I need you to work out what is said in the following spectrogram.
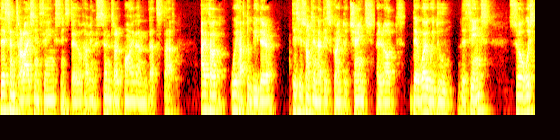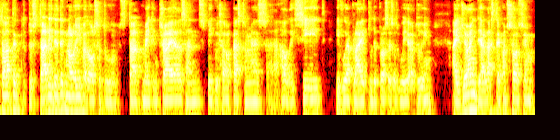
decentralizing things instead of having a central point and that stuff. I thought we have to be there. This is something that is going to change a lot the way we do the things. So we started to study the technology, but also to start making trials and speak with our customers, uh, how they see it, if we apply it to the processes we are doing. I joined the Alastria Consortium,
